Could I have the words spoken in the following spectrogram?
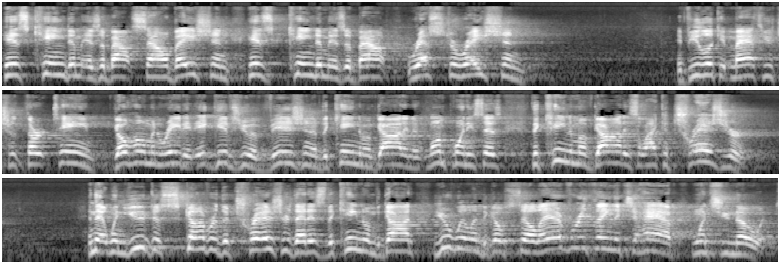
His kingdom is about salvation. His kingdom is about restoration. If you look at Matthew 13, go home and read it. It gives you a vision of the kingdom of God. And at one point, he says, The kingdom of God is like a treasure. And that when you discover the treasure that is the kingdom of God, you're willing to go sell everything that you have once you know it.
